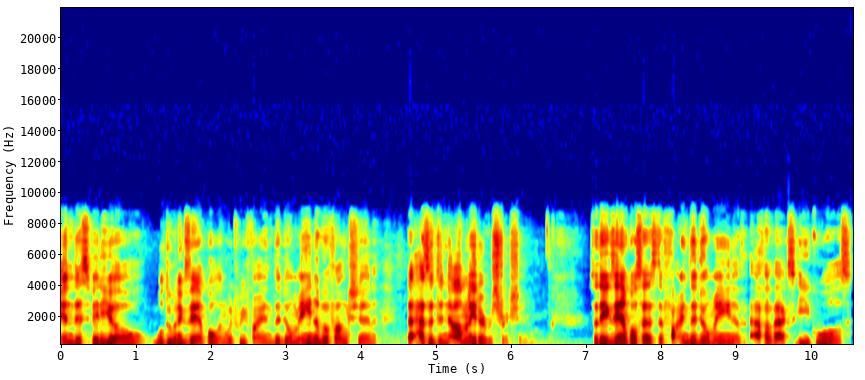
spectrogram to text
In this video, we'll do an example in which we find the domain of a function that has a denominator restriction. So the example says to find the domain of f of x equals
